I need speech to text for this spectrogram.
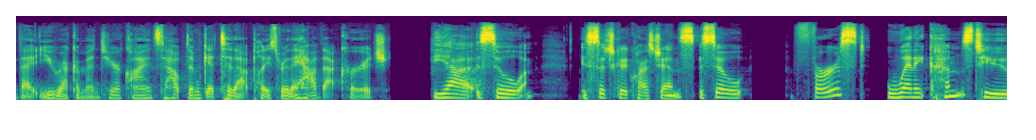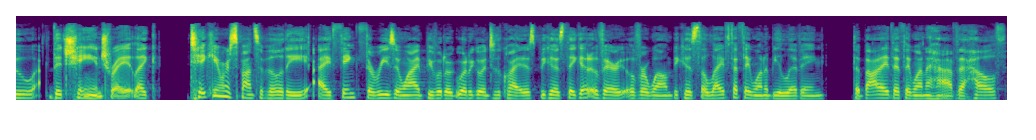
that you recommend to your clients to help them get to that place where they have that courage? Yeah. So, it's such good questions. So, first, when it comes to the change, right? Like taking responsibility, I think the reason why people don't want to go into the quiet is because they get very overwhelmed because the life that they want to be living, the body that they want to have, the health,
